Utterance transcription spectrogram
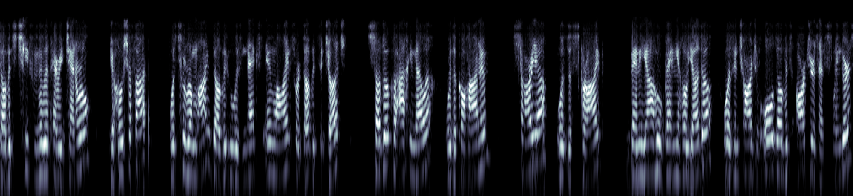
David's chief military general. Jehoshaphat was to remind David who was next in line for David to judge. Sadok Achimelech were the Kohanim. Sarya was the scribe. Beniyahu ben Yehoyada was in charge of all David's archers and slingers.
